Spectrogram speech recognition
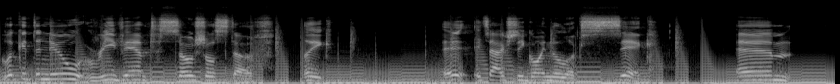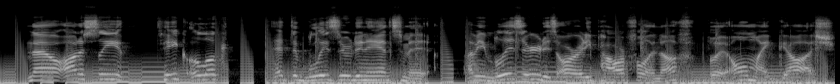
look at the new revamped social stuff. Like it, it's actually going to look sick. Um now honestly, take a look at the Blizzard enhancement. I mean, Blizzard is already powerful enough, but oh my gosh.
